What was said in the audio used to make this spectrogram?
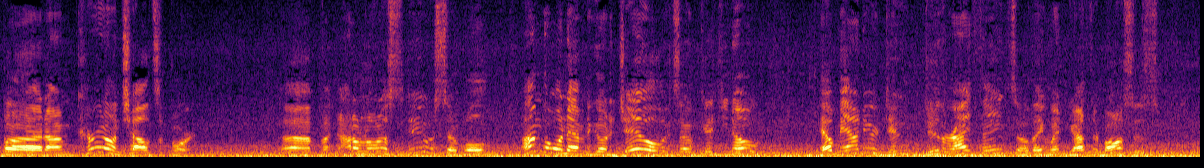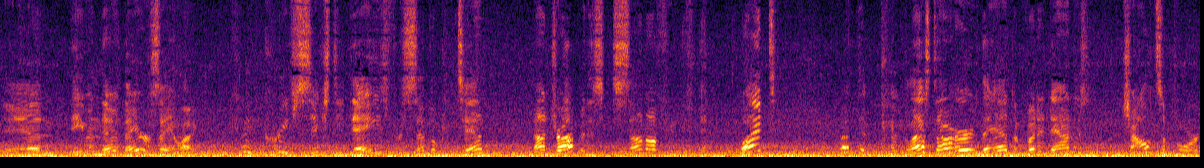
"But I'm current on child support." Uh, but I don't know what else to do. I said, "Well, I'm the one having to go to jail, so could you know help me out here? Do do the right thing." So they went and got their bosses and even they they were saying like, good grief, 60 days for civil contempt? Not dropping his son off. What? But the last I heard, they had to put it down as child support,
